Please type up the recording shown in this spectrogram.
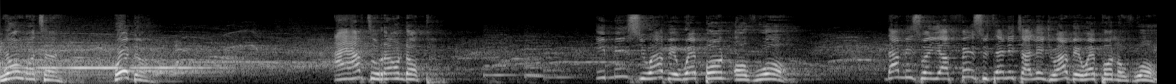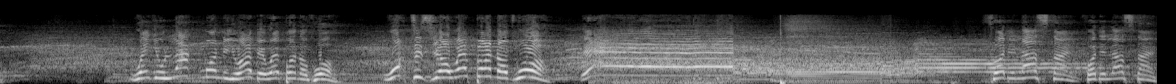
One more time. Hold on. I have to round up. It means you have a weapon of war. That means when you are faced with any challenge, you have a weapon of war. When you lack money, you have a weapon of war. What is your weapon of war? Yeah! For the last time, for the last time,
